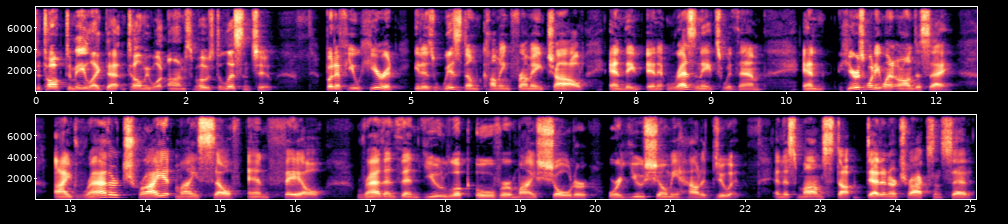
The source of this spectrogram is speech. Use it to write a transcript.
to talk to me like that and tell me what I'm supposed to listen to? But if you hear it, it is wisdom coming from a child and they and it resonates with them. And here's what he went on to say. I'd rather try it myself and fail rather than you look over my shoulder or you show me how to do it. And this mom stopped dead in her tracks and said,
